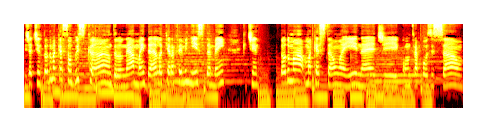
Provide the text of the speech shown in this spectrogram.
e já tinha toda uma questão do escândalo, né? A mãe dela, que era feminista também, que tinha toda uma, uma questão aí, né, de contraposição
